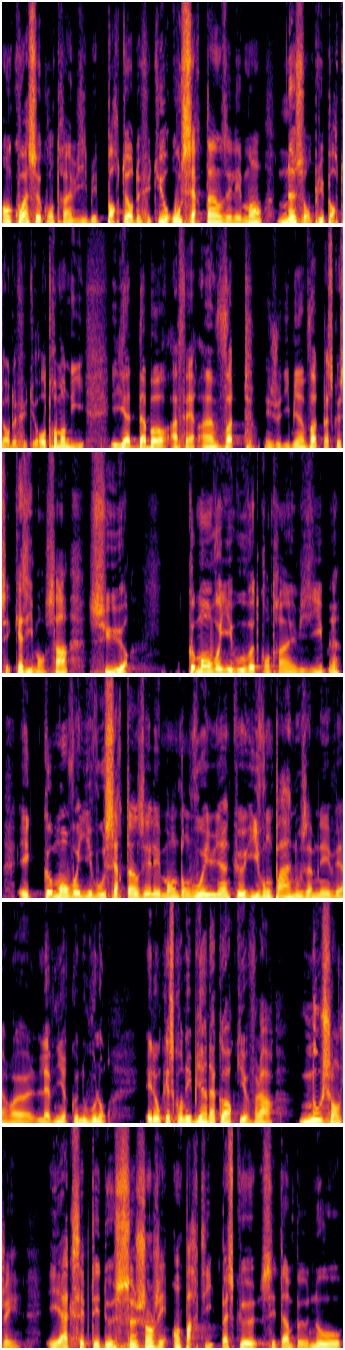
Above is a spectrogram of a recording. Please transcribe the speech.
en quoi ce contrat invisible est porteur de futur ou certains éléments ne sont plus porteurs de futur? Autrement dit, il y a d'abord à faire un vote, et je dis bien vote parce que c'est quasiment ça, sur Comment voyez-vous votre contrat invisible et comment voyez-vous certains éléments dont vous voyez bien qu'ils vont pas nous amener vers euh, l'avenir que nous voulons Et donc, est-ce qu'on est bien d'accord qu'il va falloir nous changer et accepter de se changer en partie, parce que c'est un peu nos,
